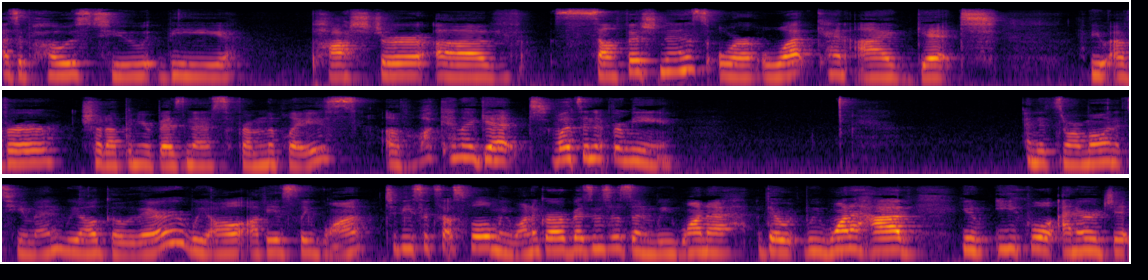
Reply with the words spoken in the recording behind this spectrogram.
as opposed to the posture of selfishness or what can I get? Have you ever shut up in your business from the place of what can I get? What's in it for me? and it's normal and it's human. We all go there. We all obviously want to be successful and we want to grow our businesses and we want to there we want to have, you know, equal energy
